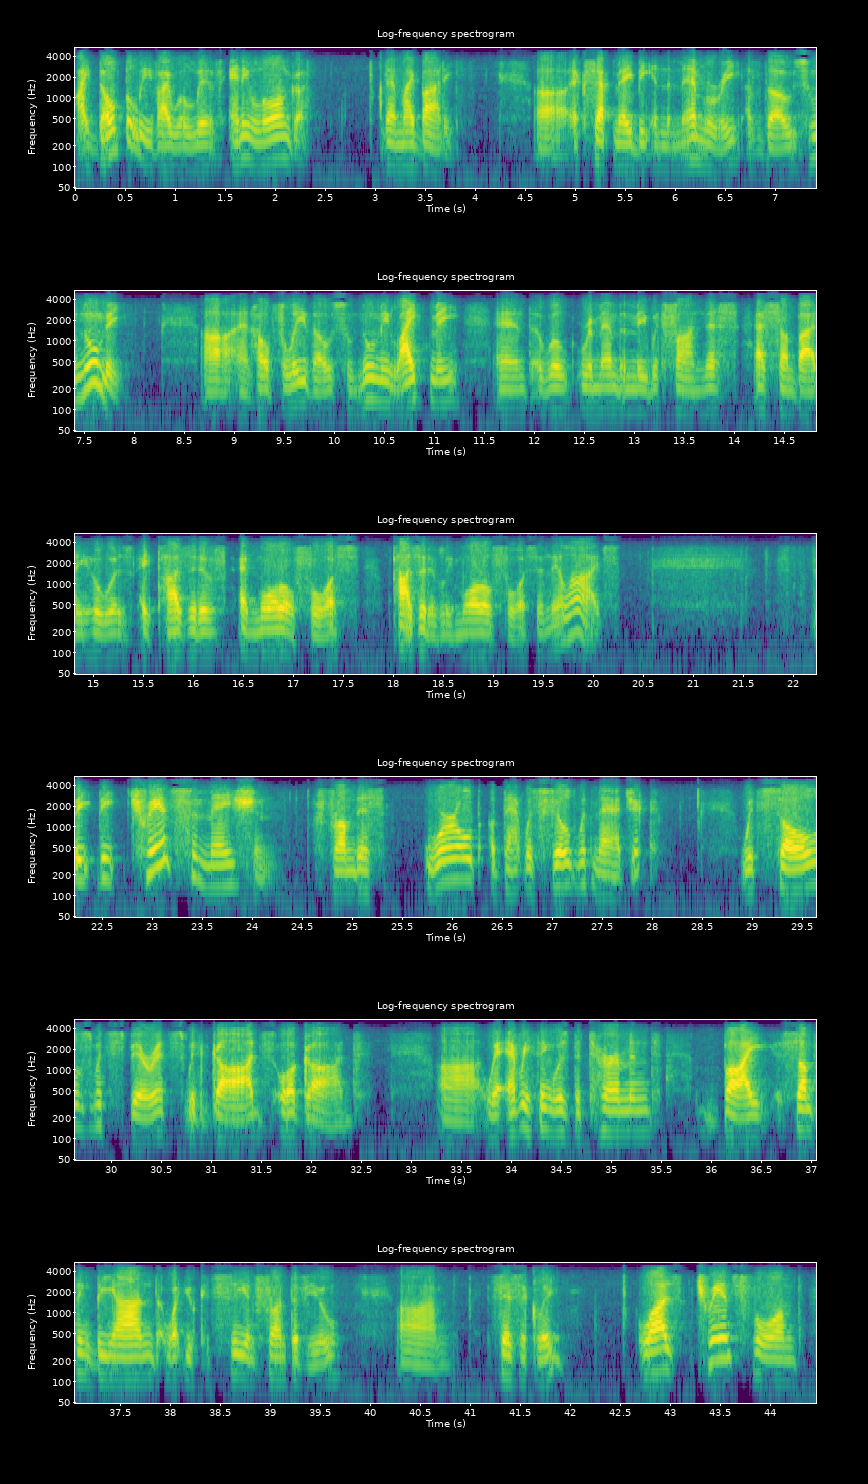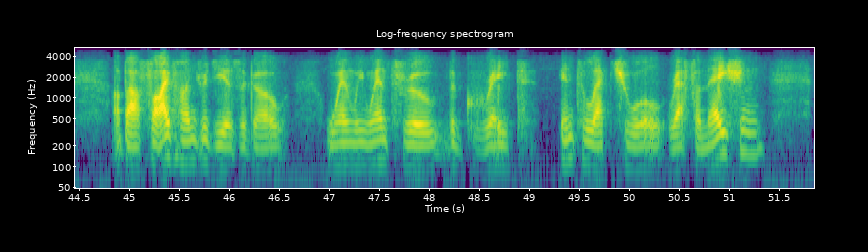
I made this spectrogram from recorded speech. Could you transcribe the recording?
I don't believe I will live any longer than my body, uh, except maybe in the memory of those who knew me uh, and hopefully those who knew me liked me and will remember me with fondness as somebody who was a positive and moral force, positively moral force in their lives. The, the transformation from this world that was filled with magic, with souls, with spirits, with gods or God, uh, where everything was determined by something beyond what you could see in front of you um, physically was transformed about 500 years ago when we went through the great intellectual reformation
